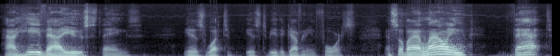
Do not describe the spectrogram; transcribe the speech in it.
How He values things is what to, is to be the governing force. And so by allowing that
